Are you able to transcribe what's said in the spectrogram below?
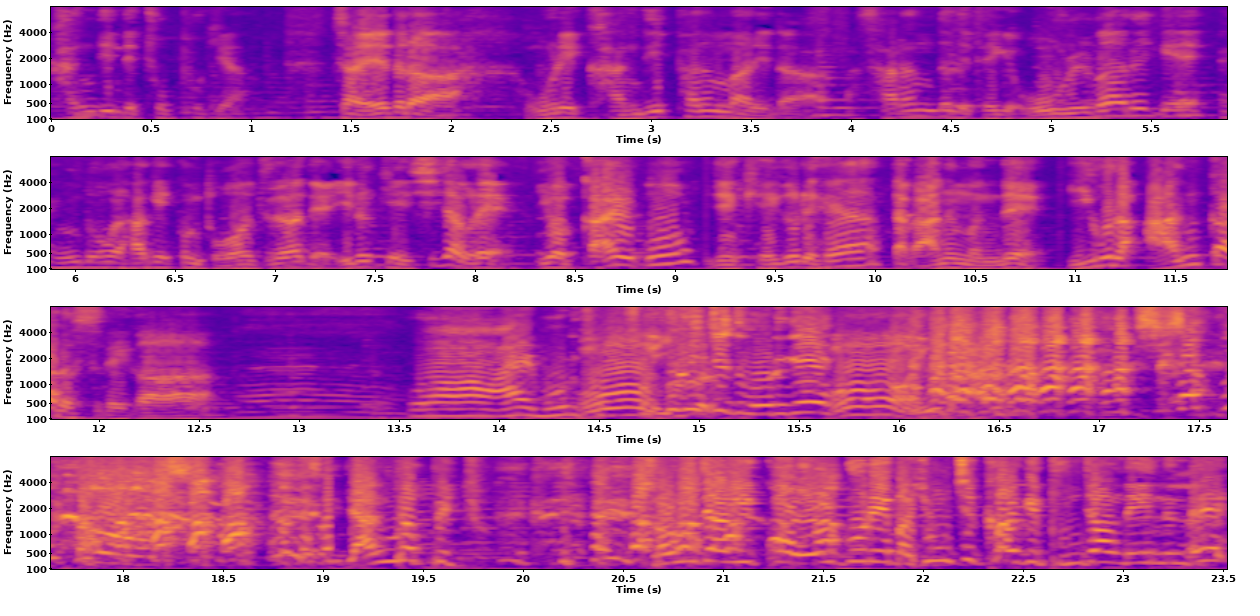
간디인데 조폭이야. 자, 얘들아. 우리 간디 파는 말이다. 사람들이 되게 올바르게 행동을 하게끔 도와줘야 돼. 이렇게 시작을 해. 이거 깔고 이제 개그를 해야 딱 아는 건데 이거를 안 깔았어, 내가. 와 아예 모르게 어, 조폭인지도 모르게 어, 이거 안, 시작부터. 양옆에 조- 정장 입고 얼굴에 막 흉측하게 분장돼 있는데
